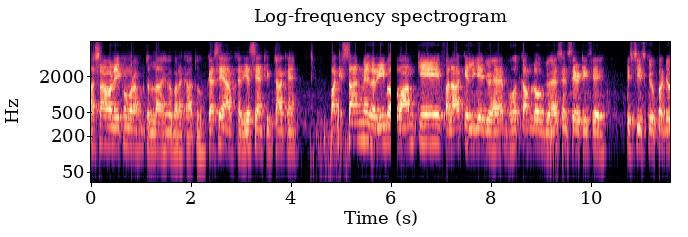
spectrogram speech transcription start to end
वालेकुम वरहमतुल्लाहि वबरकातुहू। कैसे हैं आप? खैरियत से हैं? ठीक ठाक हैं? पाकिस्तान में गरीब आवाम के फलाह के लिए जो है, बहुत कम लोग जो है सिंसेरिटी से इस चीज़ के ऊपर जो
